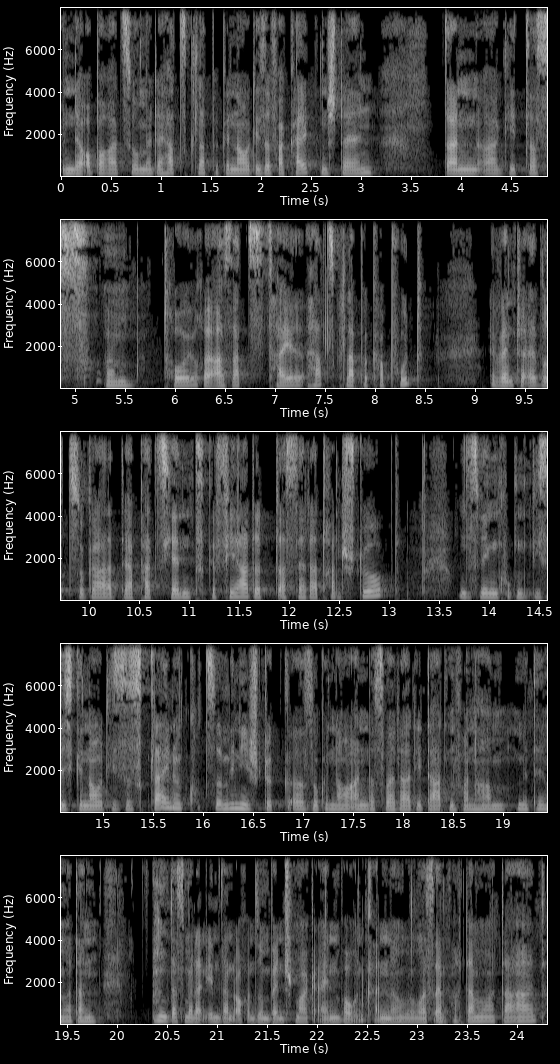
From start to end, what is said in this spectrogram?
in der Operation mit der Herzklappe genau diese verkalkten Stellen, dann äh, geht das ähm, teure Ersatzteil Herzklappe kaputt. Eventuell wird sogar der Patient gefährdet, dass er daran stirbt. Und deswegen gucken die sich genau dieses kleine, kurze Ministück äh, so genau an, dass wir da die Daten von haben, mit denen wir dann, dass man dann eben dann auch in so einen Benchmark einbauen kann, ne, wenn man es einfach da mal da hat.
